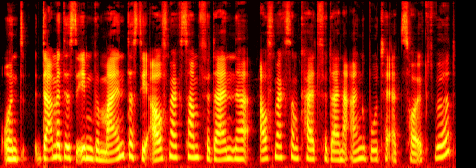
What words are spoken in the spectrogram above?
Und damit ist eben gemeint, dass die Aufmerksam für deine Aufmerksamkeit für deine Angebote erzeugt wird,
